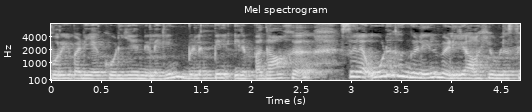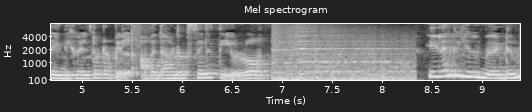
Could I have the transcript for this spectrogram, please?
முறிவடையக்கூடிய நிலையின் விளிம்பில் இருப்பதாக சில ஊடகங்கள் ஊடகங்களில் வெளியாகியுள்ள செய்திகள் தொடர்பில் அவதானம் செலுத்தியுள்ளோம். இலங்கையில் மீண்டும்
